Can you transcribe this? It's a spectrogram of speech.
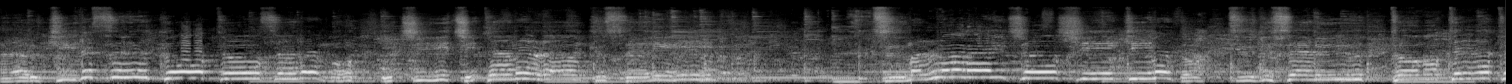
歩き出すことさえもいちいちためらうくせに。つまらない常識など潰せると思ってた。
